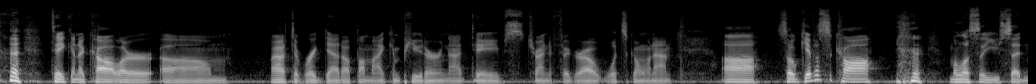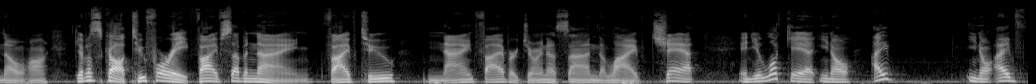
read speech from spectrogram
taking a caller. Um, I have to rig that up on my computer, not Dave's, trying to figure out what's going on. Uh, so give us a call. Melissa, you said no, huh? Give us a call, 248 579 5295, or join us on the live chat. And you look at, you know, I, you know, I've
